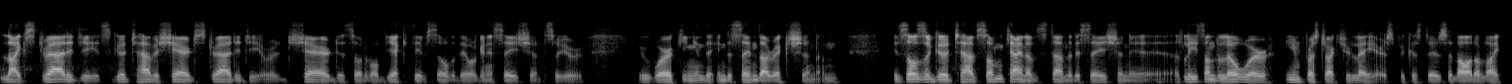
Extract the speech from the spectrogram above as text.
like strategy. It's good to have a shared strategy or shared sort of objectives over the organization, so you're you're working in the in the same direction and it's also good to have some kind of standardization, uh, at least on the lower infrastructure layers, because there's a lot of like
